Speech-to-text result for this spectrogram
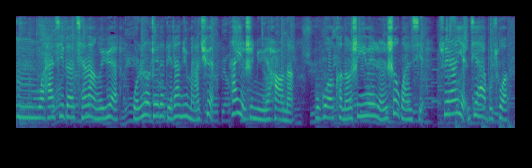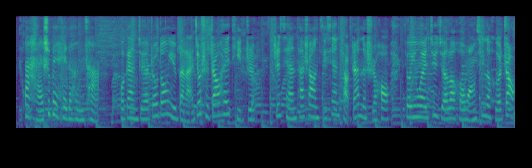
嗯，我还记得前两个月我热追的谍战剧《麻雀》，她也是女一号呢。不过可能是因为人设关系，虽然演技还不错，但还是被黑得很惨。我感觉周冬雨本来就是招黑体质。之前她上《极限挑战》的时候，就因为拒绝了和王迅的合照，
